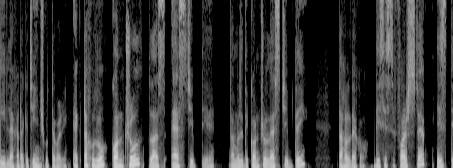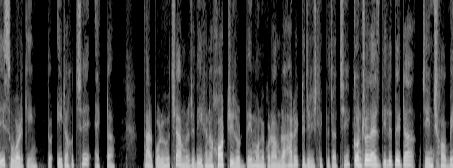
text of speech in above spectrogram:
এই লেখাটাকে চেঞ্জ করতে পারি। একটা হলো কন্ট্রোল প্লাস এস চিপ দিয়ে। তো আমরা যদি কন্ট্রোল এস চিপ দিই, তাহলে দেখো this is first step is this working তো এটা হচ্ছে একটা তারপরে হচ্ছে আমরা যদি এখানে হট রিলোড দেই, মনে করো আমরা আরও একটা জিনিস লিখতে চাচ্ছি। কন্ট্রোল এস দিলে তো এটা চেঞ্জ হবে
